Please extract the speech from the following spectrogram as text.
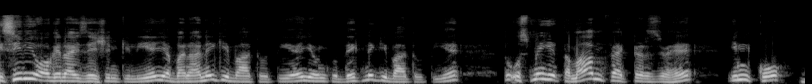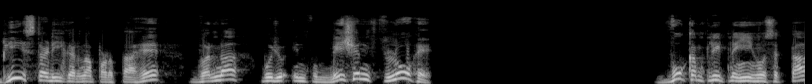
کسی بھی آرگنائزیشن کے لیے یا بنانے کی بات ہوتی ہے یا ان کو دیکھنے کی بات ہوتی ہے، تو اس میں یہ تمام فیکٹرز جو ہے ان کو بھی اسٹڈی کرنا پڑتا ہے، ورنہ وہ جو انفارمیشن فلو ہے، وہ کمپلیٹ نہیں ہو سکتا،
